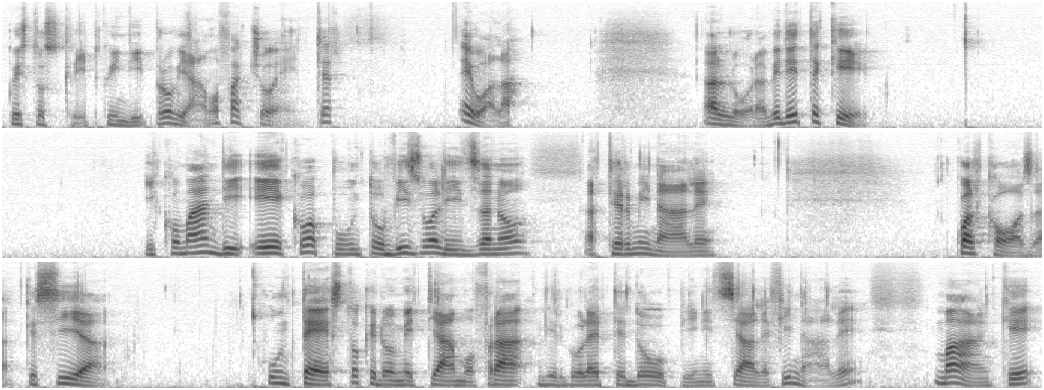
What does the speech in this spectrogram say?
questo script. Quindi proviamo, faccio enter e voilà. Allora, vedete che i comandi eco appunto visualizzano a terminale qualcosa che sia un testo che noi mettiamo fra virgolette doppie iniziale e finale, ma anche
